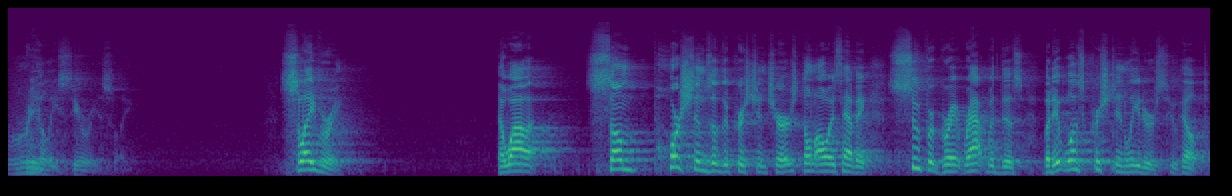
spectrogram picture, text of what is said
really seriously. Slavery. Now, while some portions of the Christian church don't always have a super great rap with this, but it was Christian leaders who helped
